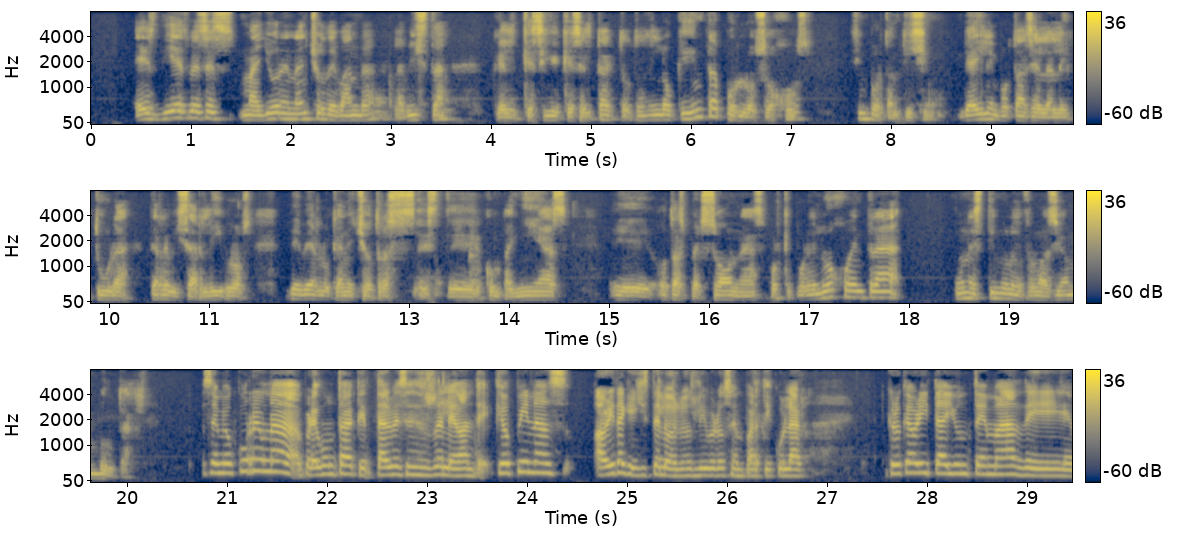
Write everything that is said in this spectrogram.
es 10 veces mayor en ancho de banda, la vista, que el que sigue, que es el tacto. Entonces, lo que entra por los ojos es importantísimo. De ahí la importancia de la lectura, de revisar libros, de ver lo que han hecho otras este, compañías, eh, otras personas, porque por el ojo entra un estímulo de información brutal. Se me ocurre una pregunta que tal vez es relevante. ¿Qué opinas, ahorita que dijiste lo de los libros en particular? Creo que ahorita hay un tema de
